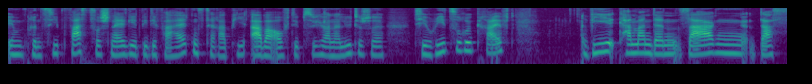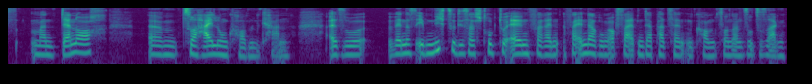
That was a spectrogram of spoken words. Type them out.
im Prinzip fast so schnell geht wie die Verhaltenstherapie, aber auf die psychoanalytische Theorie zurückgreift, wie kann man denn sagen, dass man dennoch ähm, zur Heilung kommen kann. Also wenn es eben nicht zu dieser strukturellen Ver Veränderung auf Seiten der Patienten kommt, sondern sozusagen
